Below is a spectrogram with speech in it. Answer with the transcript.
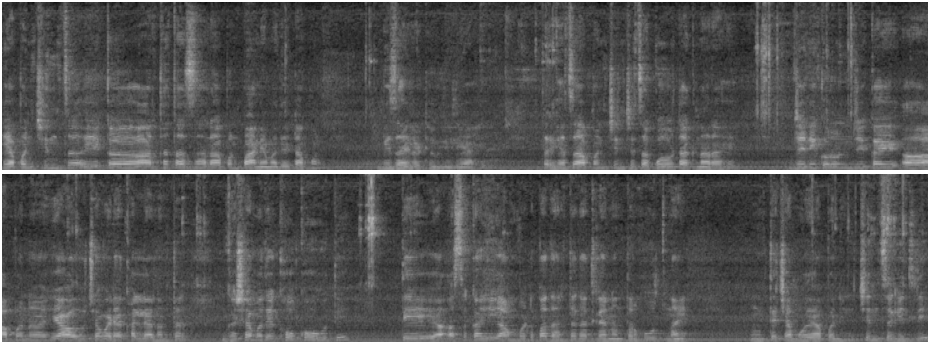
हे आपण चिंच एक अर्धा तास झाला आपण पाण्यामध्ये टाकून भिजायला ठेवलेली आहे. तर ह्याचा आपण चिंचेचा कोळ टाकणार आहे. जेणेकरून जे काही आपण हे आळूच्या वड्या खाल्ल्यानंतर घशामध्ये खो खो होते ते असं काही आंबट पदार्थ घातल्यानंतर होत नाही. त्याच्यामुळे आपण ही चिंच घेतली.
